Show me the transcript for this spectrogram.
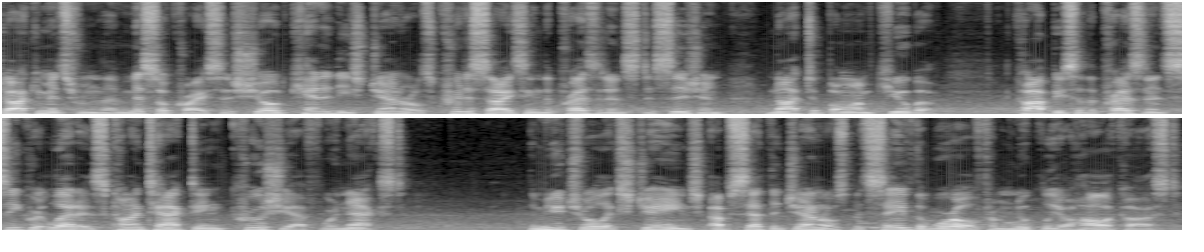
Documents from the missile crisis showed Kennedy's generals criticizing the president's decision not to bomb Cuba. Copies of the president's secret letters contacting Khrushchev were next. The mutual exchange upset the generals but saved the world from nuclear holocaust.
